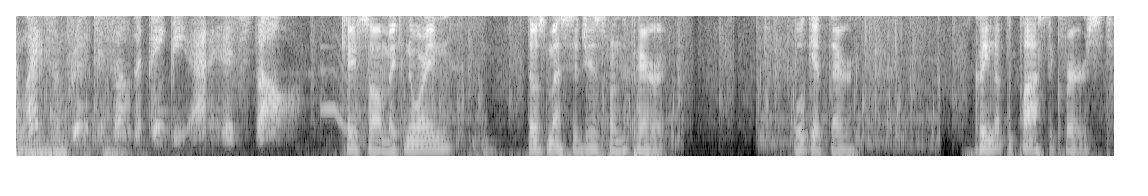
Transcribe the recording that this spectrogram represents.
Collect some fruit to sell to Pigby at his stall. Okay, so I'm ignoring those messages from the parrot. We'll get there. Clean up the plastic first.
